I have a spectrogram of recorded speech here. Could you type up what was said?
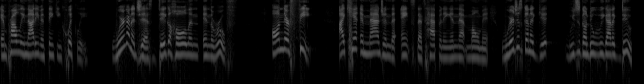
and probably not even thinking quickly. We're gonna just dig a hole in, in the roof on their feet. I can't imagine the angst that's happening in that moment. We're just gonna get, we're just gonna do what we gotta do.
